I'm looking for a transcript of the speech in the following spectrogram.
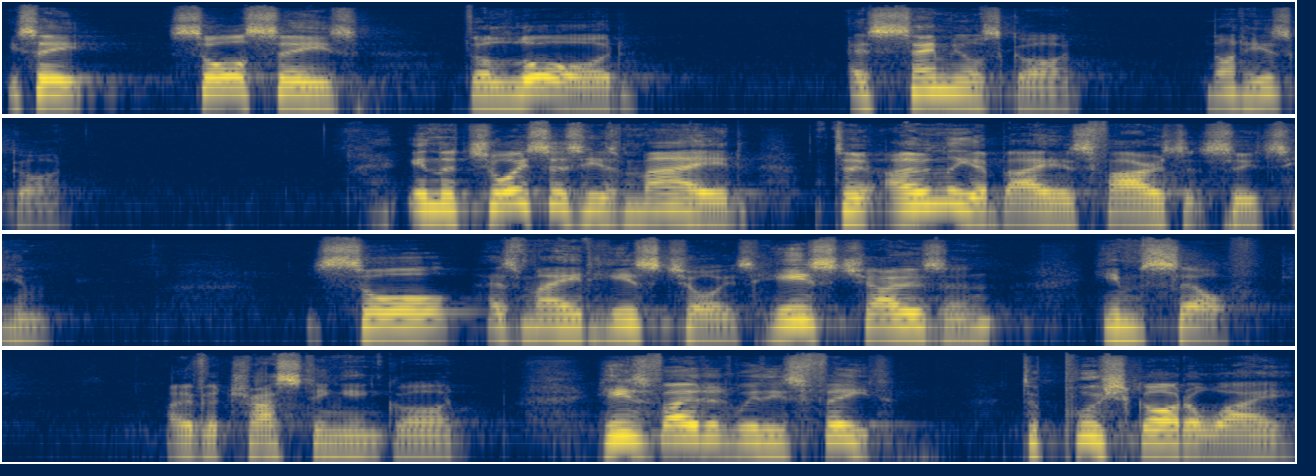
You see, Saul sees the Lord as Samuel's God, not his God. In the choices he's made, to only obey as far as it suits him. Saul has made his choice. He's chosen himself over trusting in God. He's voted with his feet to push God away,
